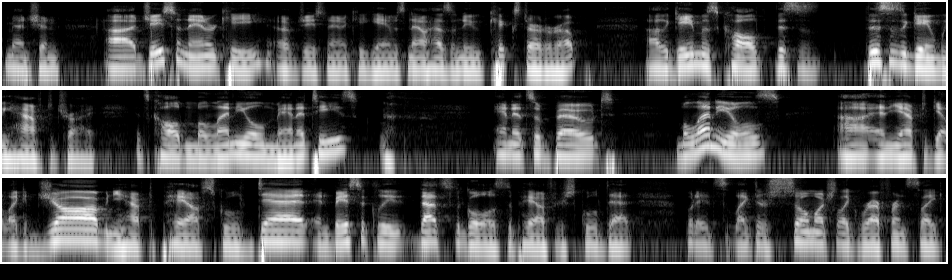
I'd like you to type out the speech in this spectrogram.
mention. Uh, Jason Anarchy of Jason Anarchy Games now has a new Kickstarter up. Uh, the game is called. This is this is a game we have to try. It's called Millennial Manatees and it's about millennials uh, and you have to get like a job and you have to pay off school debt and basically that's the goal is to pay off your school debt but it's like there's so much like reference. Like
